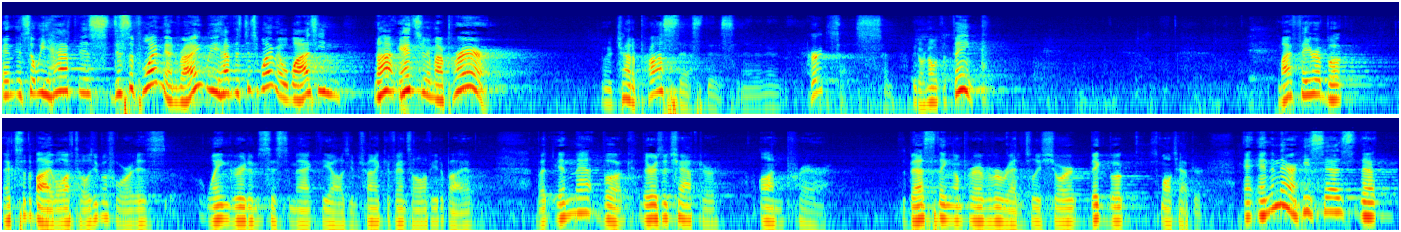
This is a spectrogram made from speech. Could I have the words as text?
And, and so we have this disappointment, right? We have this disappointment. Why is he not answering my prayer? We try to process this, and it hurts us, and we don't know what to think. My favorite book, next to the Bible, I've told you before, is Wayne Grudem's Systematic Theology. I'm trying to convince all of you to buy it. But in that book, there is a chapter on prayer. The best thing on prayer I've ever read. It's really short, big book, small chapter. And, in there, he says that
